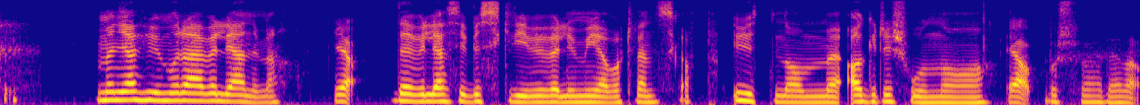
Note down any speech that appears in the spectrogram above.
Men ja, humor er jeg veldig enig med. Ja. Det vil jeg si beskriver veldig mye av vårt vennskap. Utenom eh, aggresjon og ja, bortsett fra det, da.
